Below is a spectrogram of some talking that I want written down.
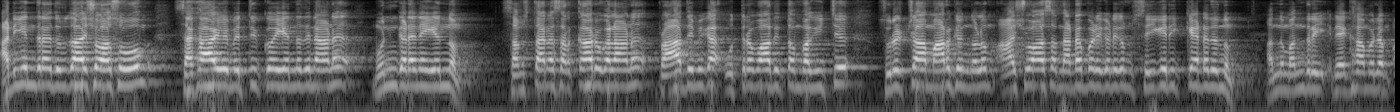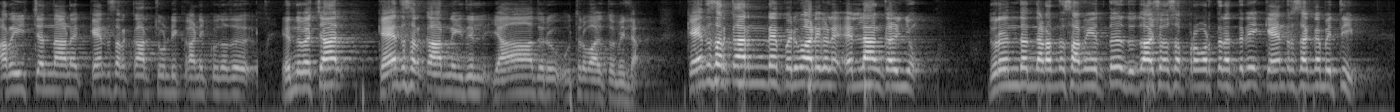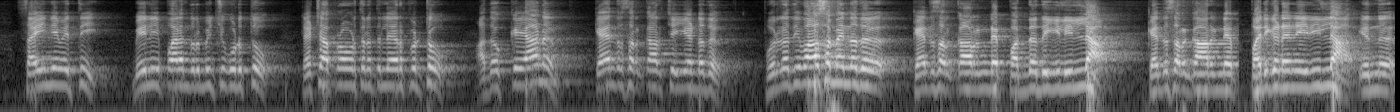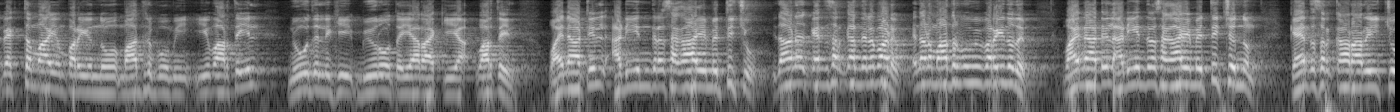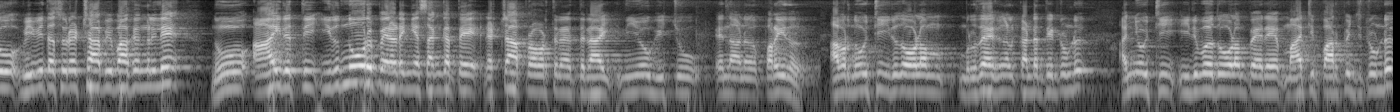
അടിയന്തര ദുരിതാശ്വാസവും സഹായവും എത്തിക്കുക എന്നതിനാണ് മുൻഗണനയെന്നും സംസ്ഥാന സർക്കാരുകളാണ് പ്രാഥമിക ഉത്തരവാദിത്വം വഹിച്ച് സുരക്ഷാ മാർഗങ്ങളും ആശ്വാസ നടപടികളും സ്വീകരിക്കേണ്ടതെന്നും അന്ന് മന്ത്രി രേഖാമൂലം അറിയിച്ചെന്നാണ് കേന്ദ്ര സർക്കാർ ചൂണ്ടിക്കാണിക്കുന്നത്. എന്ന് വെച്ചാൽ കേന്ദ്ര സർക്കാരിന് ഇതിൽ യാതൊരു ഉത്തരവാദിത്വമില്ല. കേന്ദ്ര സർക്കാരിന്റെ പരിപാടികൾ എല്ലാം കഴിഞ്ഞു. ദുരന്തം നടന്ന സമയത്ത് ദുരിതാശ്വാസ പ്രവർത്തനത്തിന് കേന്ദ്ര സംഘം എത്തി. സൈന്യം എത്തി. വേലിപ്പാലം നിർമ്മിച്ചു കൊടുത്തു. രക്ഷാപ്രവർത്തനത്തിൽ ഏർപ്പെട്ടു. അതൊക്കെയാണ് കേന്ദ്ര സർക്കാർ ചെയ്യേണ്ടത്. പുനരധിവാസം എന്നത് കേന്ദ്ര സർക്കാരിന്റെ പദ്ധതിയിലില്ല. കേന്ദ്ര സർക്കാരിന്റെ പരിഗണനയിലില്ല എന്ന് വ്യക്തമായും പറയുന്നു മാതൃഭൂമി ഈ വാർത്തയിൽ. ന്യൂഡൽഹി ബ്യൂറോ തയ്യാറാക്കിയ വാർത്തയിൽ. വയനാട്ടിൽ അടിയന്തര സഹായം എത്തിച്ചു. ഇതാണ് കേന്ദ്ര സർക്കാർ നിലപാട് എന്നാണ് മാതൃഭൂമി പറയുന്നത്. വയനാട്ടിൽ അടിയന്തര സഹായം എത്തിച്ചെന്നും കേന്ദ്ര സർക്കാർ അറിയിച്ചു. വിവിധ സുരക്ഷാ വിഭാഗങ്ങളിലെ നൂ ആയിരത്തി ഇരുന്നൂറ് പേരടങ്ങിയ സംഘത്തെ രക്ഷാപ്രവർത്തനത്തിനായി നിയോഗിച്ചു എന്നാണ് പറയുന്നത്. അവർ നൂറ്റി ഇരുപതോളം മൃതദേഹങ്ങൾ കണ്ടെത്തിയിട്ടുണ്ട്. അഞ്ഞൂറ്റി ഇരുപതോളം പേരെ മാറ്റി പാർപ്പിച്ചിട്ടുണ്ട്.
